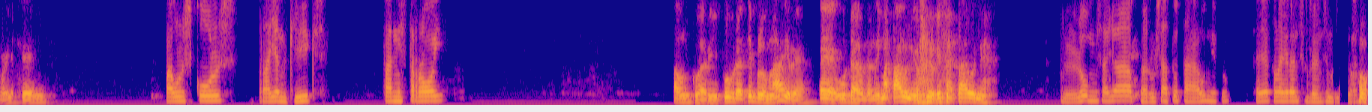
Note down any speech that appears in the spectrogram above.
Roy Keane. Paul Scholes, Ryan Giggs, Van Nistelrooy. tahun 2000 berarti belum lahir ya? Eh, udah udah lima tahun ya, lima tahun ya. Belum, saya baru satu tahun itu. Saya kelahiran 99. Oh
